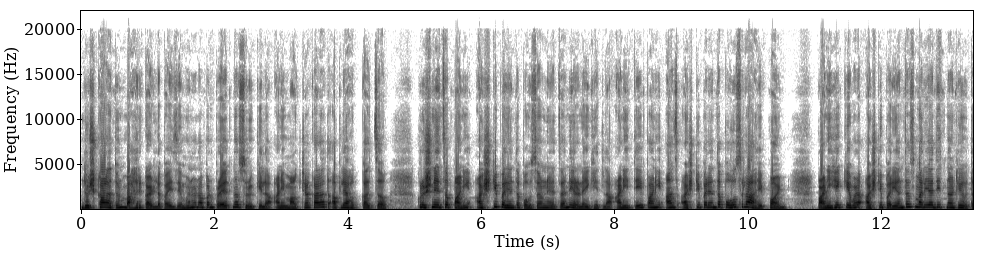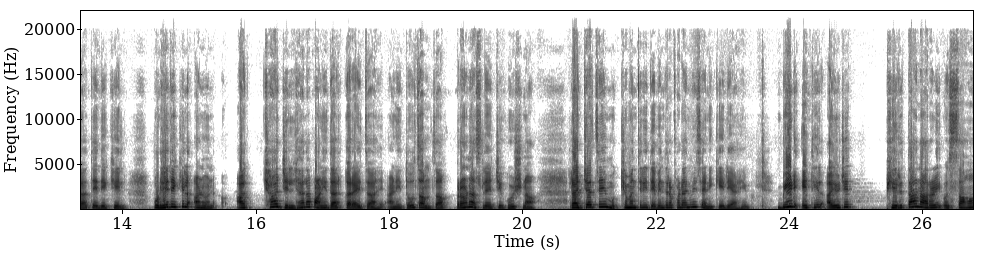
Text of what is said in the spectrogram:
दुष्काळातून बाहेर काढलं पाहिजे म्हणून आपण प्रयत्न सुरू केला आणि मागच्या काळात आपल्या हक्काचं कृष्णेचं पाणी आष्टीपर्यंत पोहोचवण्याचा निर्णय घेतला आणि ते पाणी आज आष्टीपर्यंत पोहोचलं आहे. पण पाणी हे केवळ आष्टीपर्यंतच मर्यादित न ठेवता ते देखील पुढे देखील आणून अख्ख्या जिल्ह्याला पाणीदार करायचा आहे आणि तोच आमचा प्रण असल्याची घोषणा राज्याचे मुख्यमंत्री देवेंद्र फडणवीस यांनी केली आहे. बीड येथील आयोजित फिरता नारळी उत्साह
